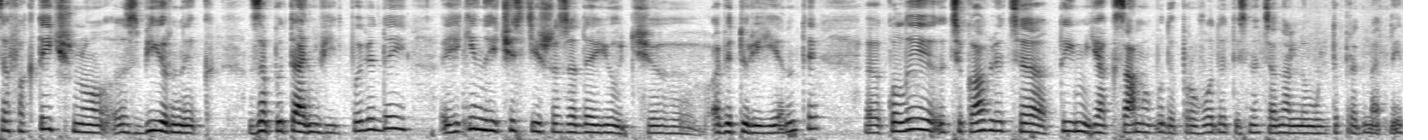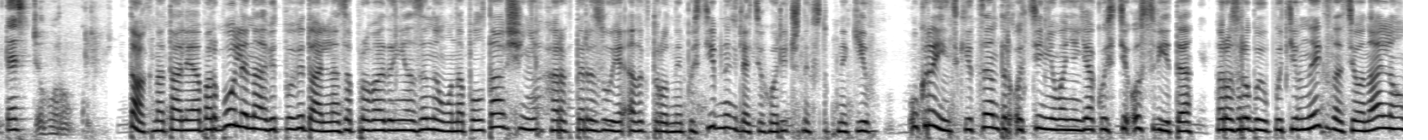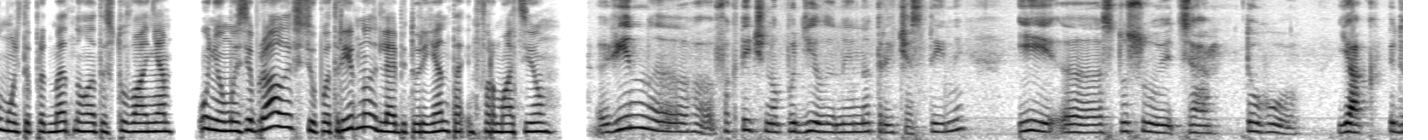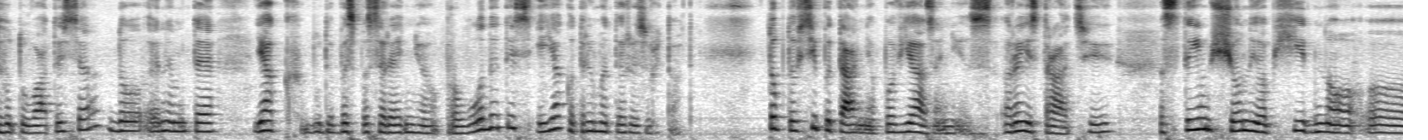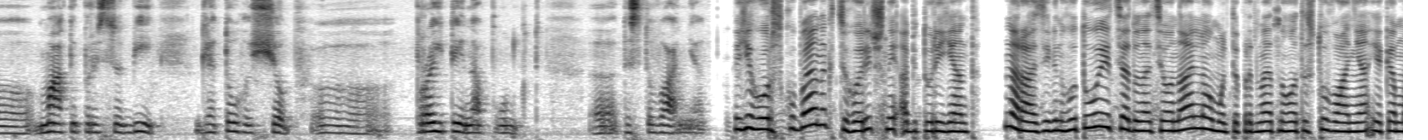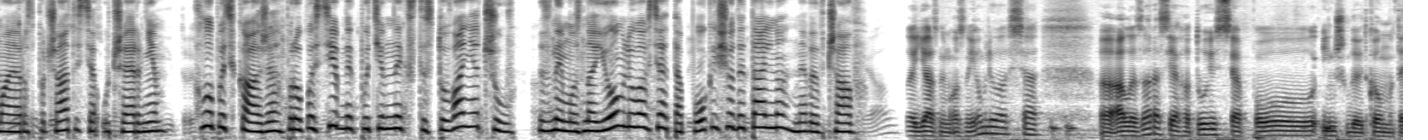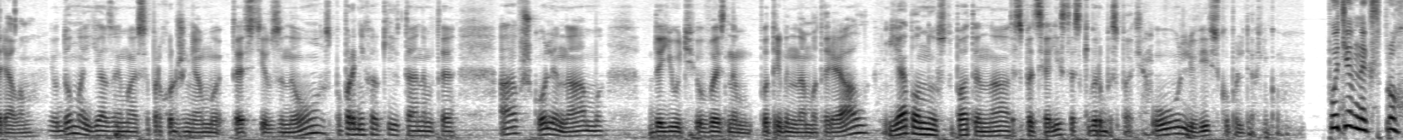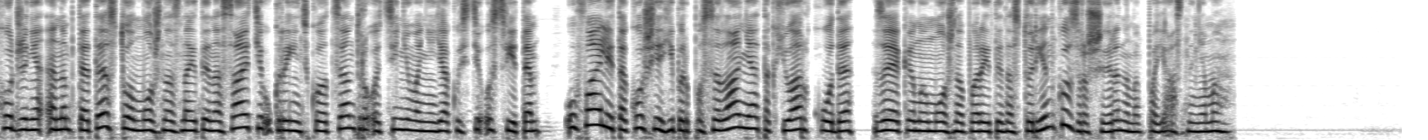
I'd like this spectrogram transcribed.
це фактично збірник запитань-відповідей, які найчастіше задають е, абітурієнти, е, коли цікавляться тим, як саме буде проводитись національно-мультипредметний тест цього року. Так, Наталія Барболіна, відповідальна за проведення ЗНО на Полтавщині, характеризує електронний посібник для цьогорічних вступників. Український центр оцінювання якості освіти розробив путівник з національного мультипредметного тестування. У ньому зібрали всю потрібну для абітурієнта інформацію. Він е, фактично поділений на три частини і е, стосується того, як підготуватися до НМТ, як буде безпосередньо проводитись і як отримати результат. Тобто всі питання пов'язані з реєстрацією, з тим, що необхідно е, мати при собі для того, щоб е, пройти на пункт е, тестування. Єгор Скубеник цьогорічний абітурієнт. Наразі він готується до національного мультипредметного тестування, яке має розпочатися у червні. Хлопець каже, про посібник путівник з тестування чув, з ним ознайомлювався та поки що детально не вивчав. Я з ним ознайомлювався, е, але зараз я готуюся по іншим довідковим матеріалам. Вдома я займаюся проходженням тестів ЗНО з попередніх років та НМТ, а в школі нам дають весь нам потрібний нам матеріал. Я планую вступати на спеціаліста з кібербезпеки у Львівську політехніку. Путівник з проходження НМТ-тесту можна знайти на сайті Українського центру оцінювання якості освіти. У файлі також є гіперпосилання та QR-коди, за якими можна перейти на сторінку з розширеними поясненнями.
